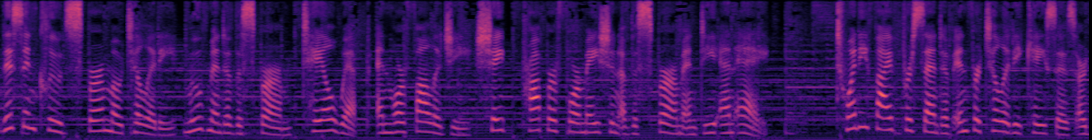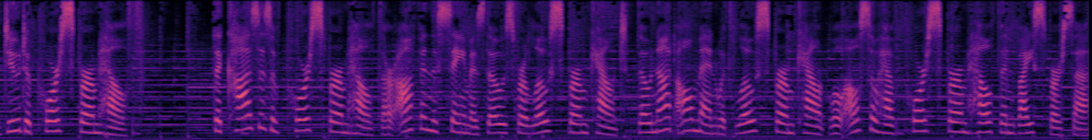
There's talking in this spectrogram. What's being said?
This includes sperm motility, movement of the sperm, tail whip, and morphology, shape, proper formation of the sperm and DNA. 25% of infertility cases are due to poor sperm health. The causes of poor sperm health are often the same as those for low sperm count, though not all men with low sperm count will also have poor sperm health and vice versa.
